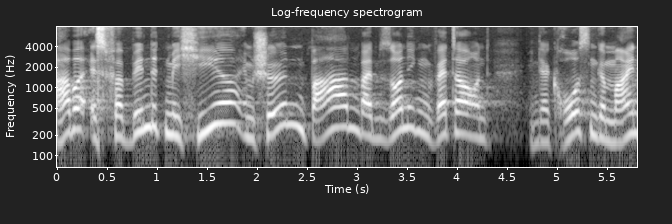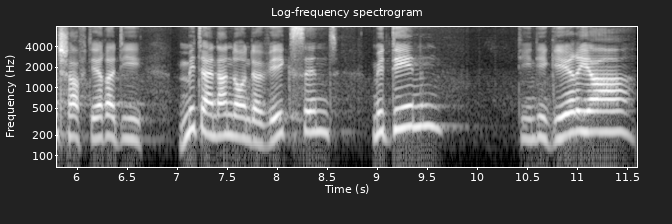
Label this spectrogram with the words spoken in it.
Aber es verbindet mich hier im schönen Baden, beim sonnigen Wetter und in der großen Gemeinschaft derer, die miteinander unterwegs sind, mit denen, die in Nigeria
